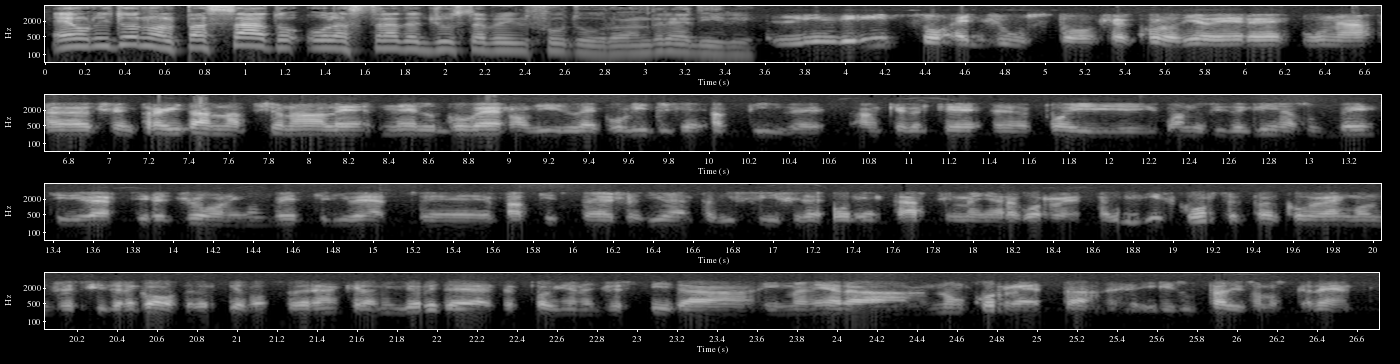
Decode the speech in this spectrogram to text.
È un ritorno al passato o la strada giusta per il futuro? Andrea Dili. L'indirizzo è giusto, cioè quello di avere una eh, centralità nazionale nel governo delle politiche attive, anche perché eh, poi quando si declina su 20 diverse regioni con 20 diverse fattispecie diventa difficile orientarsi in maniera corretta. Il discorso è poi come vengono gestite le cose, perché io posso avere anche la migliore idea, se poi viene gestita in maniera non corretta eh, i risultati sono scadenti.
